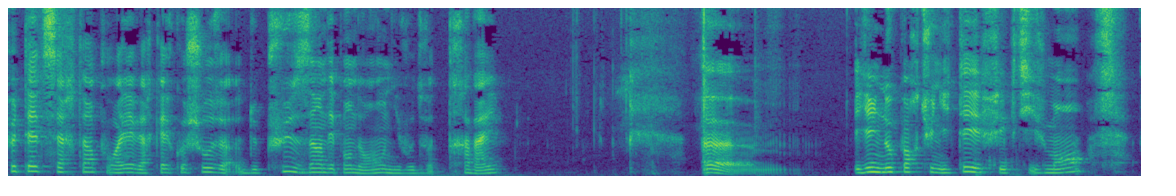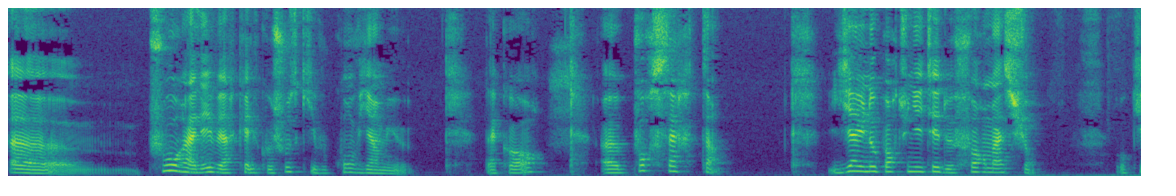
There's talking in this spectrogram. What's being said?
Peut-être certains pour aller vers quelque chose de plus indépendant au niveau de votre travail. Euh, il y a une opportunité, effectivement, pour aller vers quelque chose qui vous convient mieux. D'accord? Euh, Pour certains, il y a une opportunité de formation. Ok,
